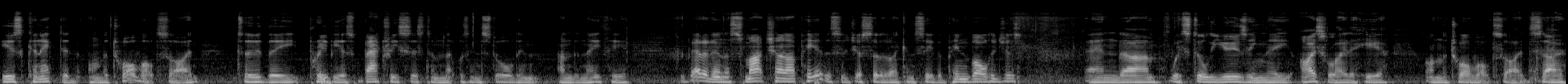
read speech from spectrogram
is connected on the 12 volt side to the previous battery system that was installed in underneath here. We've added in a smart shunt up here. This is just so that I can see the pin voltages. And um, we're still using the isolator here on the 12 volt side. So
